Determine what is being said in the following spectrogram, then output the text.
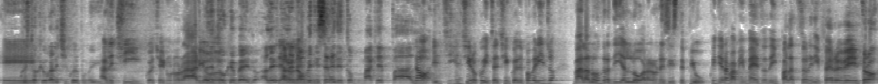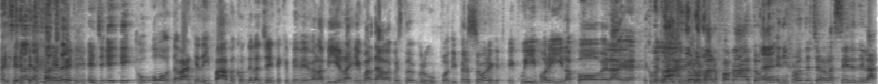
E Questo che ora alle 5 del pomeriggio. alle 5, cioè in un orario... Hai detto "Oh, che bello. Alle, C'erano alle le- 9 di sera hai detto ma che palle. No, il, il giro comincia alle 5 del pomeriggio, ma la Londra di allora non esiste più. Quindi eravamo in mezzo a dei palazzoni di ferro e vetro Sì, ah, ah, e, certo. e- e- o, o davanti a dei pub con della gente che beveva la birra e guardava questo gruppo di persone che e qui morì la povera eh, nell'angolo malfamato Eh. e di fronte c'era la sede della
